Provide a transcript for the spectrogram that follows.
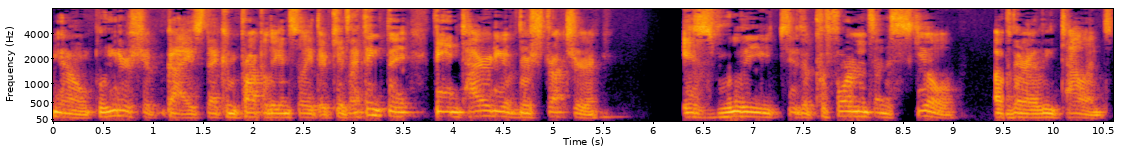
you know leadership guys that can properly insulate their kids. I think the the entirety of their structure is really to the performance and the skill of their elite talent,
